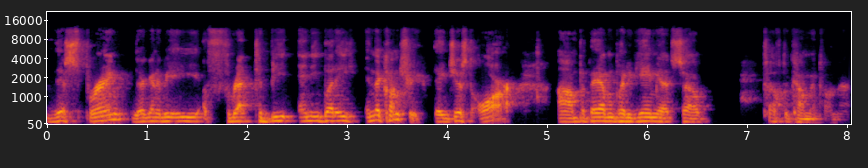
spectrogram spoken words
this spring, they're going to be a threat to beat anybody in the country. They just are. Um, but they haven't played a game yet, so tough to comment on that.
